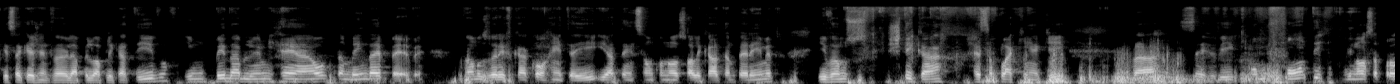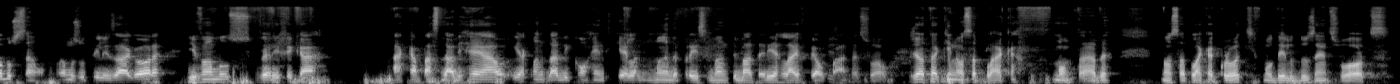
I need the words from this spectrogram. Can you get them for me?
que esse aqui a gente vai olhar pelo aplicativo, e um PWM real também da EPEVER. Vamos verificar a corrente aí e a tensão com o nosso alicate amperímetro e vamos esticar essa plaquinha aqui para servir como fonte de nossa produção. Vamos utilizar agora e vamos verificar a capacidade real e a quantidade de corrente que ela manda para esse banco de baterias Live PL4, pessoal. Já está aqui nossa placa montada, nossa placa Crook, modelo 200 watts,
